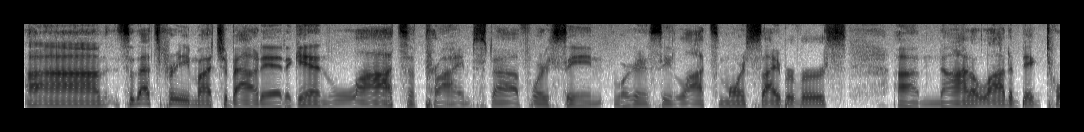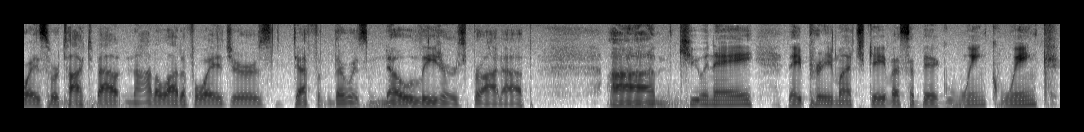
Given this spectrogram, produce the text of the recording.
Um, so that's pretty much about it. Again, lots of Prime stuff. We're seeing, we're going to see lots more Cyberverse. Um, not a lot of big toys were talked about. Not a lot of Voyagers. Definitely, there was no leaders brought up. Um, Q and A, they pretty much gave us a big wink, wink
